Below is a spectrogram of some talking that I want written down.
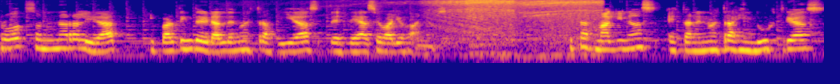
robots son una realidad y parte integral de nuestras vidas desde hace varios años. Estas máquinas están en nuestras industrias,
